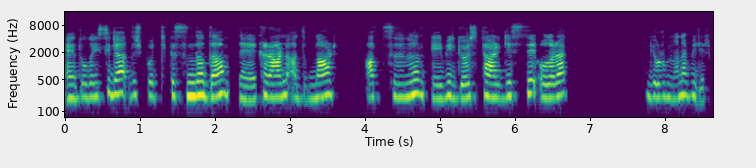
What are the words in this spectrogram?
E, dolayısıyla dış politikasında da e, kararlı adımlar attığının e, bir göstergesi olarak yorumlanabilir.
